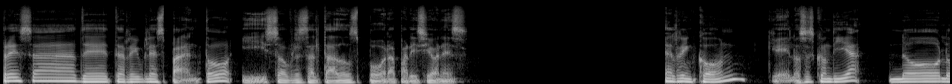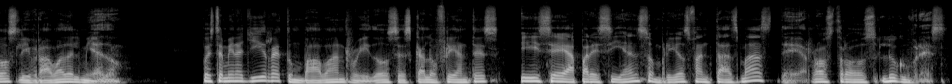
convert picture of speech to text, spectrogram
presa de terrible espanto y sobresaltados por apariciones. El rincón que los escondía no los libraba del miedo pues también allí retumbaban ruidos escalofriantes y se aparecían sombríos fantasmas de rostros lúgubres.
